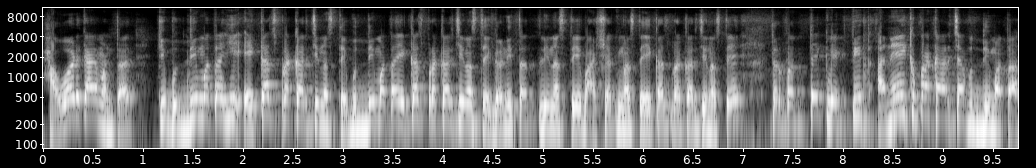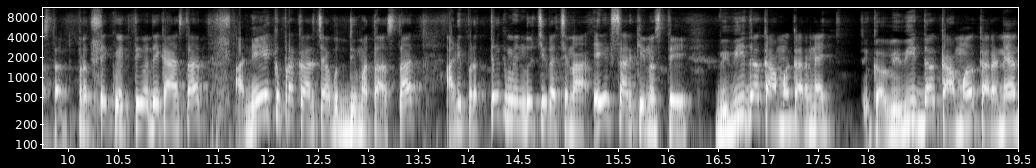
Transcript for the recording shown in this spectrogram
हावर्ड काय म्हणतात की बुद्धिमत्ता ही एकाच प्रकारची नसते. बुद्धिमत्ता एकाच प्रकारची नसते. गणितातली नसते भाषक नसते एकाच प्रकारची नसते. तर प्रत्येक व्यक्तीत अनेक प्रकारच्या बुद्धिमत्ता असतात. प्रत्येक व्यक्तीमध्ये काय असतात? अनेक प्रकारच्या बुद्धिमत्ता असतात आणि प्रत्येक मेंदूची रचना एकसारखी नसते. विविध कामं करण्या क- विविध कामं करण्यात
